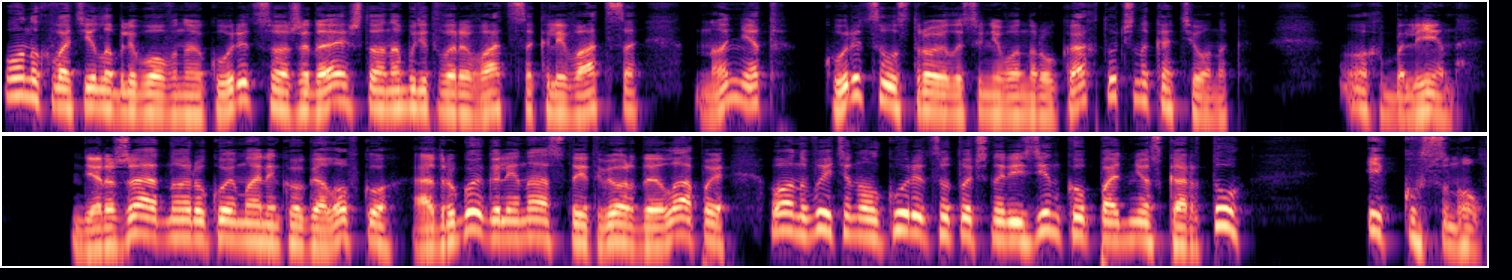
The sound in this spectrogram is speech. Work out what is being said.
Он ухватил облюбованную курицу, ожидая, что она будет вырываться, клеваться, но нет, Курица устроилась у него на руках, точно котенок. Ох, блин. Держа одной рукой маленькую головку, а другой голенастые твердые лапы, он вытянул курицу точно резинку, поднес ко рту и куснул.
